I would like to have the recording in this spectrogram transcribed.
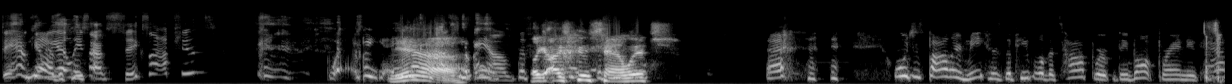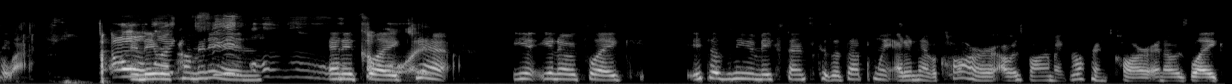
Damn, can Yeah, we at because- least have six options? But, but Yeah. the Damn. like ice cream sandwich. well, it just bothered me because the people at the top were they bought brand new Cadillacs, Oh And they were coming see? in, Oh, and it's come like, on. yeah, you, you know, it's like it doesn't even make sense because at that point I didn't have a car. I was borrowing my girlfriend's car, and I was like,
